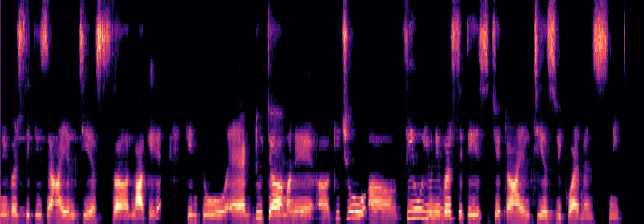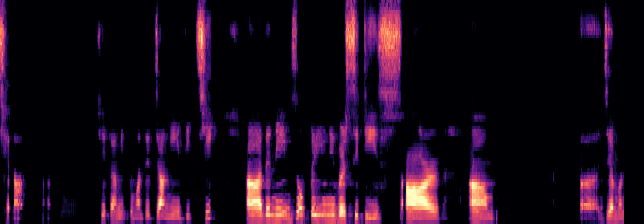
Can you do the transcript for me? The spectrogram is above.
universities ah, লাগে কিন্তু এক দুইটা মানে আহ, কিছু ফিউ ইউনিভার্সিটিস যেটা আইএলটিএস রিকোয়ারমেন্টস নিচ্ছে না তো সেটা আমি তোমাদের জানিয়ে দিচ্ছি the names of the universities আর যেমন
